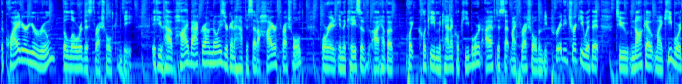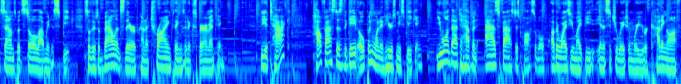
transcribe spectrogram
The quieter your room, the lower this threshold can be. If you have high background noise, you're going to have to set a higher threshold, or in the case of I have a quite clicky mechanical keyboard, I have to set my threshold and be pretty tricky with it to knock out my keyboard sounds but still allow me to speak. So there's a balance there of kind of trying things and experimenting. The attack how fast does the gate open when it hears me speaking? You want that to happen as fast as possible, otherwise, you might be in a situation where you are cutting off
